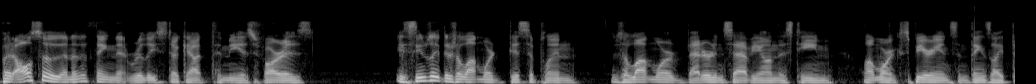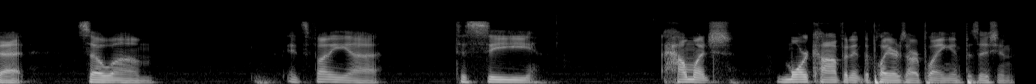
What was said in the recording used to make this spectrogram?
but also another thing that really stuck out to me as far as it seems like there's a lot more discipline. There's a lot more veteran savvy on this team, a lot more experience and things like that. So um, it's funny uh, to see how much more confident the players are playing in position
